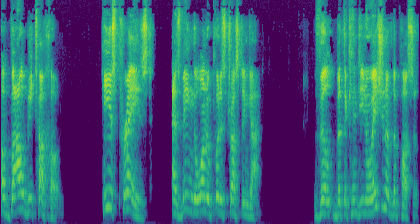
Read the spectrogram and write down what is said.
a Baal bitachon. He is praised as being the one who put his trust in God but the continuation of the pasuk,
